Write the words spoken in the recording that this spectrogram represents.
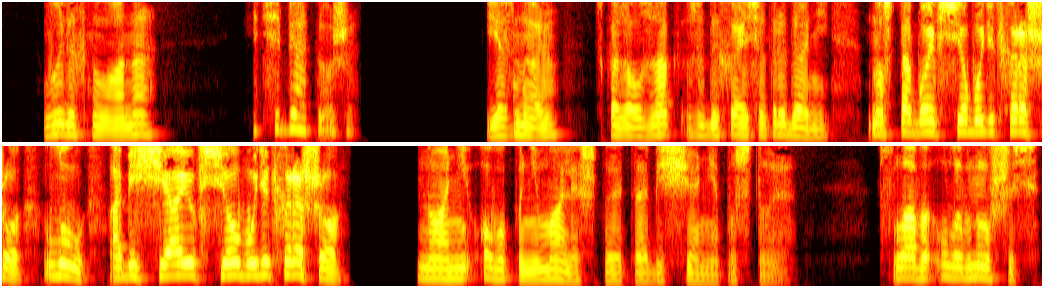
— выдохнула она, — «и тебя тоже». «Я знаю», — сказал Зак, задыхаясь от рыданий, «но с тобой все будет хорошо, Лу, обещаю, все будет хорошо». Но они оба понимали, что это обещание пустое. Слабо улыбнувшись,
